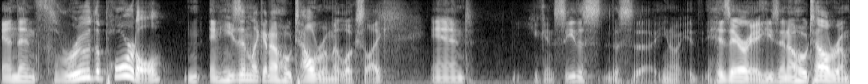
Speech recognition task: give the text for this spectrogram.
and then through the portal and he's in like in a hotel room it looks like and you can see this this uh, you know his area he's in a hotel room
